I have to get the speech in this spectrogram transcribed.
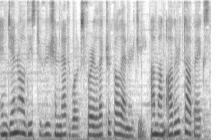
and general distribution networks for electrical energy. Among other topics,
